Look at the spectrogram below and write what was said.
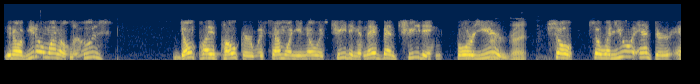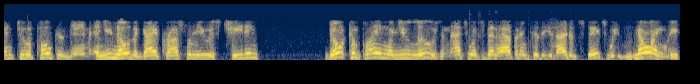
you know, if you don't want to lose, don't play poker with someone you know is cheating, and they've been cheating for years. Right. So so when you enter into a poker game and you know the guy across from you is cheating, don't complain when you lose. And that's what's been happening to the United States. We've knowingly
